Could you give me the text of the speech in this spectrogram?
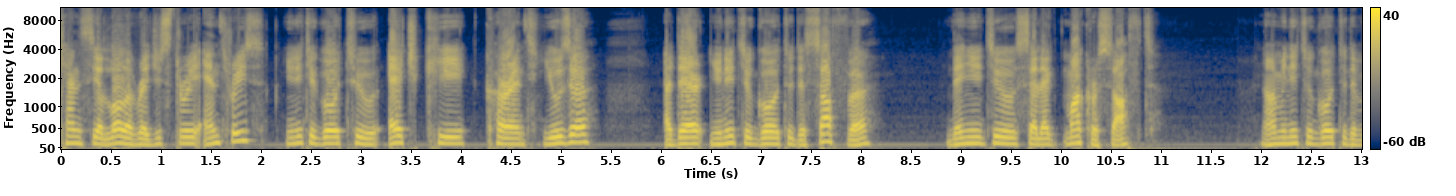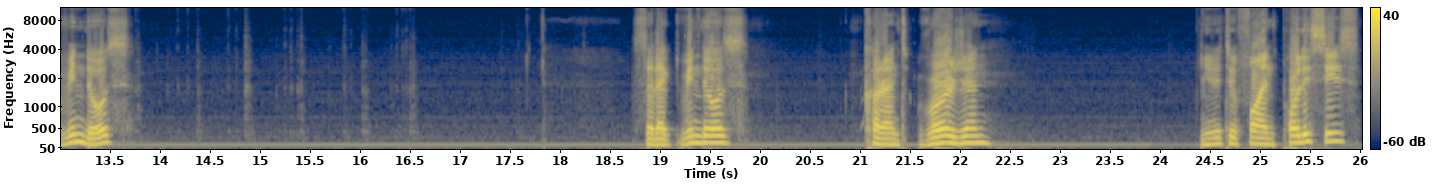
can see a lot of registry entries. You need to go to H key current user. And there you need to go to the software. Then you need to select Microsoft now we need to go to the Windows. Select Windows current version. You need to find policies.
